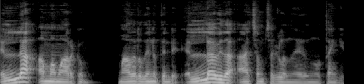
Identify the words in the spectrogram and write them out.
എല്ലാ അമ്മമാർക്കും മാതൃദിനത്തിന്റെ എല്ലാവിധ ആശംസകളും നേരുന്നു. താങ്ക്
